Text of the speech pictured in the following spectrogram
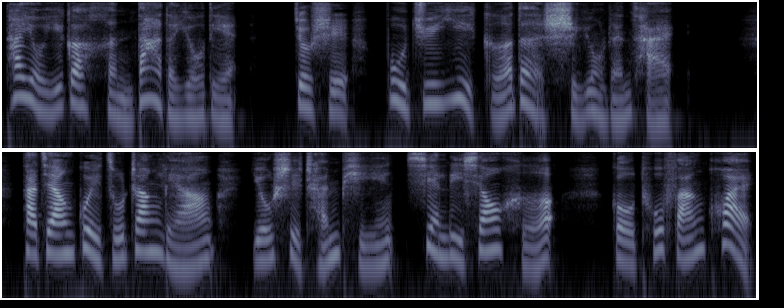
他有一个很大的优点，就是不拘一格的使用人才。他将贵族张良、尤氏陈平、县吏萧何。狗屠樊哙、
